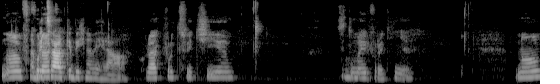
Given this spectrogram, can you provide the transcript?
No, v Na chudák, bicálky bych nevyhrála. chudák furt cvičí a si to mají v rodině. No.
